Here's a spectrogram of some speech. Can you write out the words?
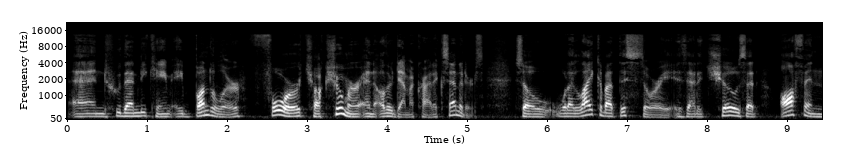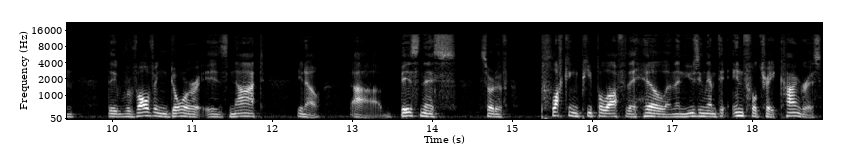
and who then became a bundler for Chuck Schumer and other Democratic senators. So what I like about this story is that it shows that often the revolving door is not, you know, uh, business sort of plucking people off the hill and then using them to infiltrate Congress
